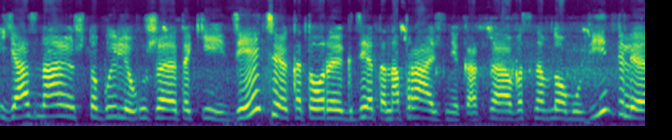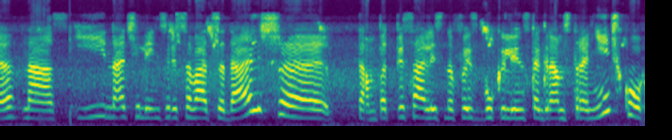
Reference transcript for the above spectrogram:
Я знаю, что были уже такие дети, которые где-то на праздниках э, в основном увидели нас и начали интересоваться дальше там подписались на Facebook или Instagram страничку,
